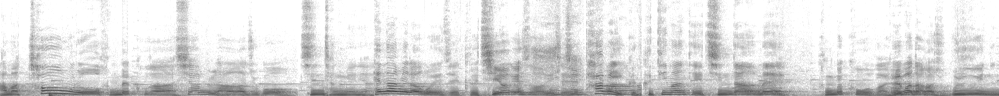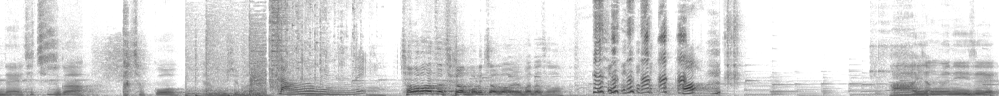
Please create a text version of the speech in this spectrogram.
아마 처음으로 강백호가 시합을 나가가지고 진 장면이야. 해남이라고 이제 그 지역에서 이제 그치. 탑이 있거든. 그 팀한테 진 다음에 강백호가 열받아가지고 울고 있는데 최치수가 딱 잡고 야 울지 마. 나안 울고 있는데. 저런 거 같아 제가 머리 잘라 열받아서. 어? 아이 장면이 이제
